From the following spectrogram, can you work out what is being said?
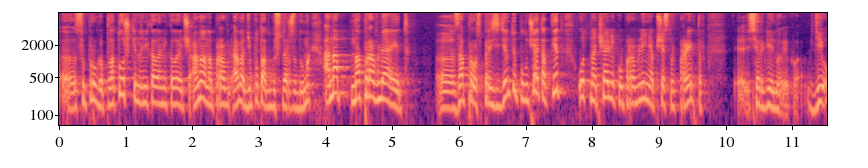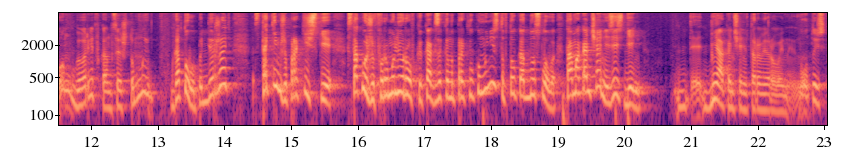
э, супруга Платошкина Николая Николаевича, она, направ- она депутат Государственной Думы, она направляет запрос президенту и получает ответ от начальника управления общественных проектов э, Сергея Новикова, где он говорит в конце, что мы готовы поддержать с таким же практически, с такой же формулировкой, как законопроект у коммунистов, только одно слово. Там окончание, здесь день дня окончания Второй мировой войны. Ну, то есть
